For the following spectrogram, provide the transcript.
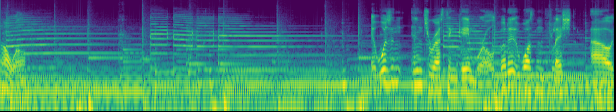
Oh well. It was an interesting game world, but it wasn't fleshed out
